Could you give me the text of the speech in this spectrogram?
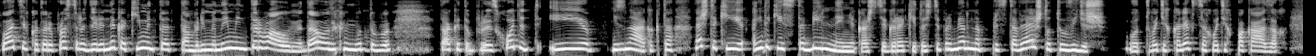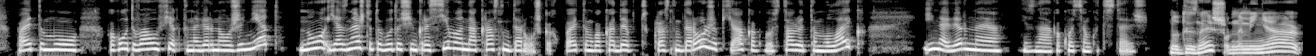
платьев, которые просто разделены какими-то там временными интервалами, да, вот как будто бы так это происходит. И, не знаю, как-то, знаешь, такие, они такие стабильные, мне кажется, игроки. То есть ты примерно представляешь, что ты увидишь вот в этих коллекциях, в этих показах. Поэтому какого-то вау-эффекта, наверное, уже нет, но я знаю, что это будет очень красиво на красных дорожках. Поэтому как адепт красных дорожек я как бы ставлю этому лайк. И, наверное, не знаю, какую оценку ты ставишь? Ну, ты знаешь, на меня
